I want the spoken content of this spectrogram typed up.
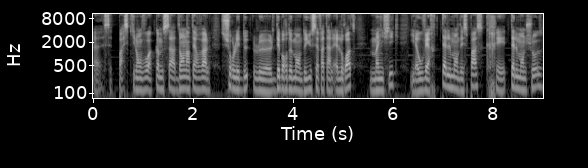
euh, cette passe qu'il envoie comme ça dans l'intervalle sur le débordement de Youssef Attal aile droite, magnifique. Il a ouvert tellement d'espace, créé tellement de choses.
